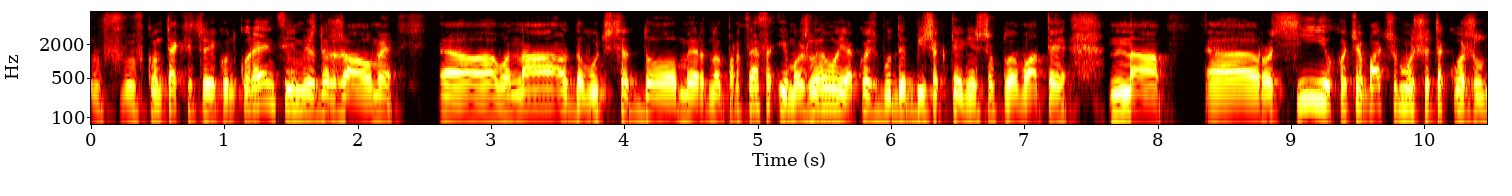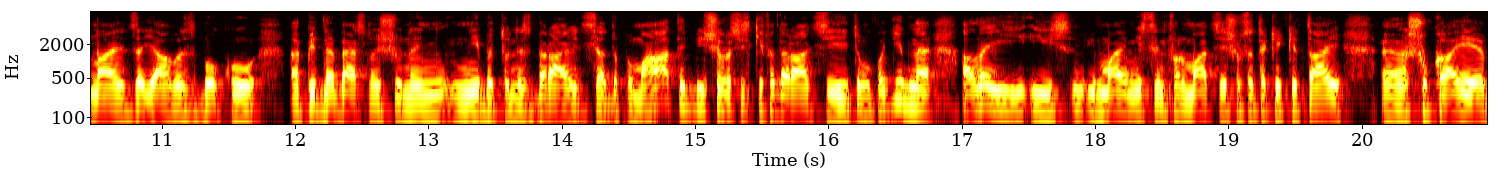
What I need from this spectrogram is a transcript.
в, контексті цієї конкуренції між державами. Вона долучиться до мирного процесу і, можливо, якось буде більш активніше впливати на Росію. Хоча бачимо, що також лунають заяви з боку Піднебесної, що ні- нібито не збираються допомагати більше Російській Федерації і тому подібне, але і, і, і має місце інформація, що все таки Китай е, шукає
